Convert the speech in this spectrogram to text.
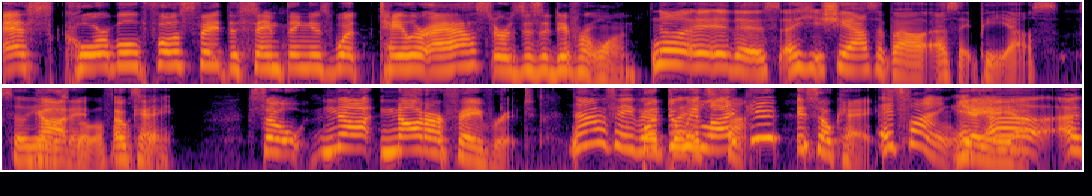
ascorbyl phosphate the same thing as what Taylor asked, or is this a different one? No, it, it is. Uh, he, she asked about SAP. Yes. So yeah, Got it. go Okay. So not not our favorite, Not our favorite, but do we it's like it? It's okay. It's fine. Yeah, It- yeah, uh,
